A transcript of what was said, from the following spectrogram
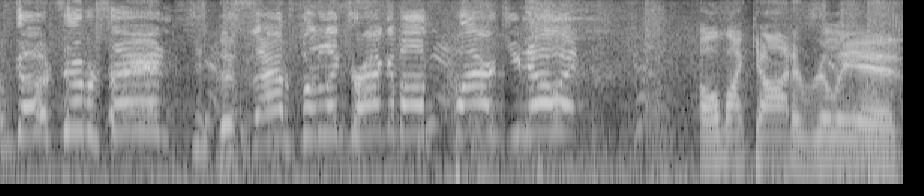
I'm going Super Saiyan! This is absolutely Dragon Ball inspired, you know it! Oh my god, it really is.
